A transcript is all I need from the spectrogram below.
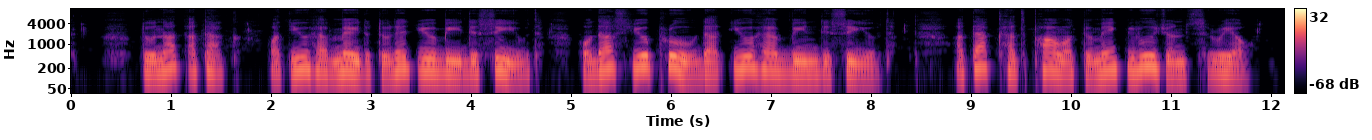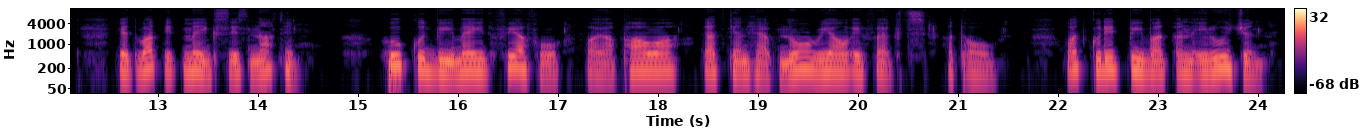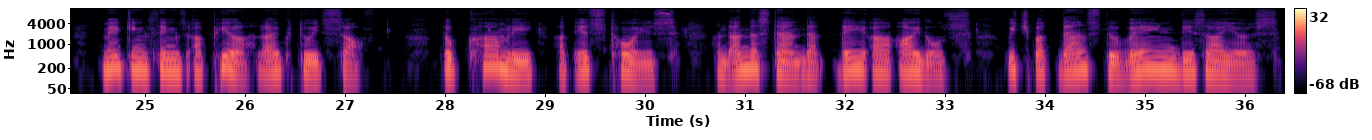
Do not attack what you have made to let you be deceived, for thus you prove that you have been deceived. Attack has power to make illusions real, yet what it makes is nothing. Who could be made fearful by a power that can have no real effects at all? What could it be but an illusion, making things appear like to itself? Look calmly at its toys, and understand that they are idols, which but dance to vain desires.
